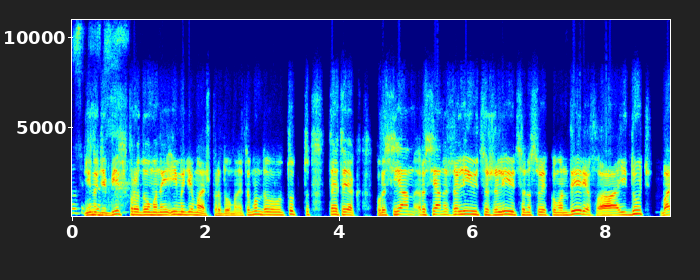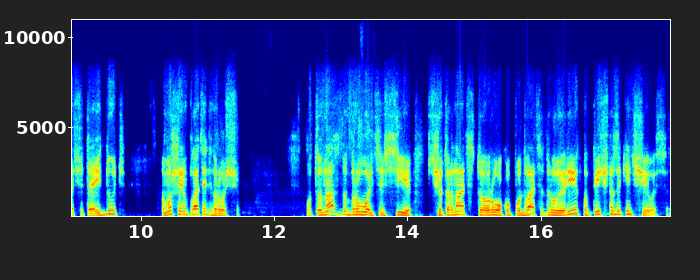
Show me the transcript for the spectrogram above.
Розумію. Іноді більш продуманий, іноді менш продуманий. Тому ну, тут знаєте, як росіян росіяни жаліються, жаліються на своїх командирів, а йдуть, бачите, а йдуть, тому що їм платять гроші. От у нас добровольці всі з 14 року по 22 рік фактично закінчилися.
